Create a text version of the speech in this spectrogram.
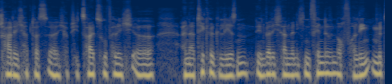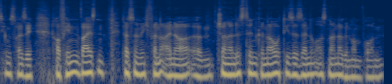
Schade, ich habe das, äh, ich habe die Zeit zufällig äh, einen Artikel gelesen, den werde ich dann, wenn ich ihn finde, noch verlinken beziehungsweise darauf hinweisen, dass nämlich von einer ähm, Journalistin genau diese Sendung auseinandergenommen worden.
